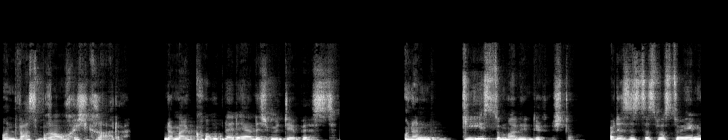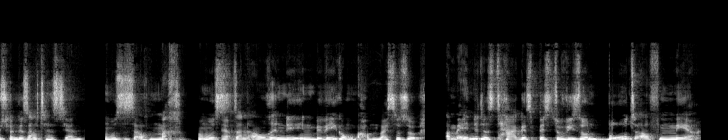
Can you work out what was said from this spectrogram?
und was brauche ich gerade? Und dann mal komplett ehrlich mit dir bist. Und dann gehst du mal in die Richtung. Weil das ist das, was du eben schon gesagt hast, Jan. Man muss es auch machen. Man muss ja. dann auch in, die, in Bewegung kommen. Weißt du, so am Ende des Tages bist du wie so ein Boot auf dem Meer.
